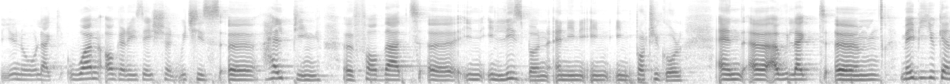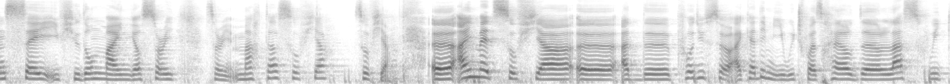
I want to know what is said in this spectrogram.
you know, like one organization which is uh, helping uh, for that uh, in, in Lisbon and in, in, in Portugal. And uh, I would like, um, maybe you can say, if you don't mind, your story, sorry, Marta, Sofia? Sofia. Uh, I met Sofia at the Producer Academy, which was held last week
